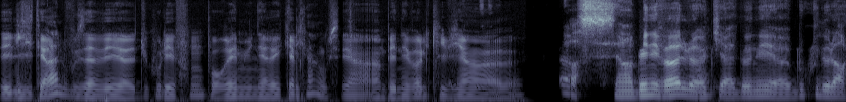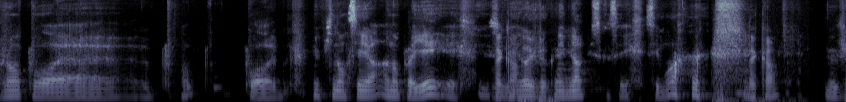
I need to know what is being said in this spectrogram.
C'est littéral, vous avez, heu, du coup les fonds pour rémunérer quelqu'un ou c'est un un bénévole qui vient, heu Alors c'est un bénévole, ouais, qui a donné, beaucoup de l'argent pour, pour financer un employé et ce d'accord, bénévole, je le connais bien puisque c'est c'est moi. d'accord, Donc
